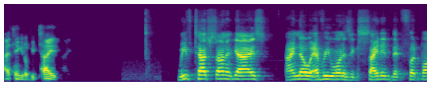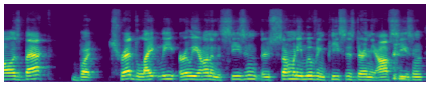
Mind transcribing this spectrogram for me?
I think it'll be tight. We've touched on it, guys. I know everyone is excited that football is back, but tread lightly early on in the season. There's so many moving pieces during the offseason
